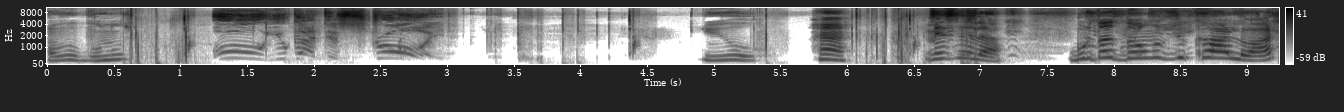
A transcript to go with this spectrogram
Ama bunu Oh, you got destroyed. yok. He. Mesela burada domuzcu Karl var.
